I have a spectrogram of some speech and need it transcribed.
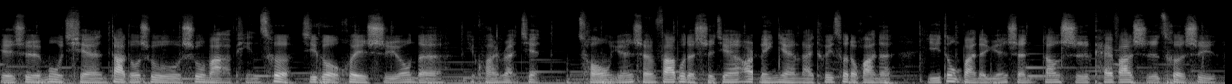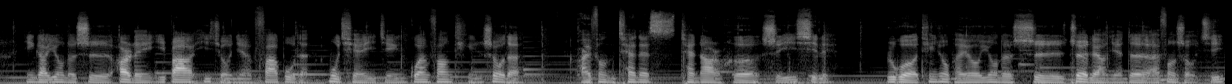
也是目前大多数数码评测机构会使用的一款软件。从《原神》发布的时间20年来推测的话呢，移动版的《原神》当时开发时测试应该用的是2018-19年发布的，目前已经官方停售的 iPhone XS、XR 和11系列。如果听众朋友用的是这两年的 iPhone 手机，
